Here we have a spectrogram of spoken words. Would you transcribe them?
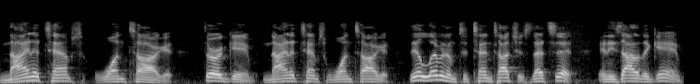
nine attempts, one target. Third game, nine attempts, one target. They'll limit him to 10 touches. That's it. And he's out of the game.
